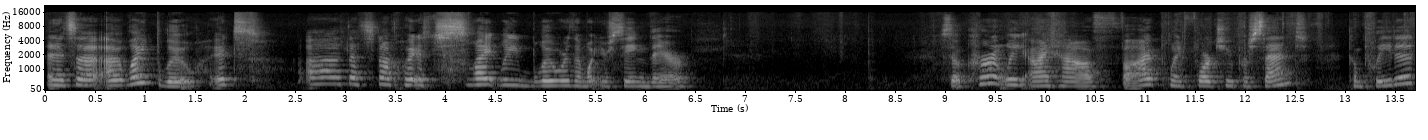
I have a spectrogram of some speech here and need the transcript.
And it's a, a light blue. It's uh, that's not quite, it's slightly bluer than what you're seeing there. So currently I have 5.42% completed.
